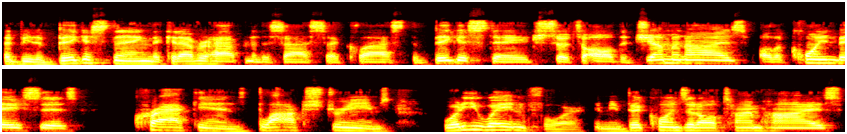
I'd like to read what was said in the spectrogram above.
That'd be the biggest thing that could ever happen to this asset class, the biggest stage. So to all the Geminis, all the Coinbases, Krakens, Blockstreams, what are you waiting for? I mean, Bitcoin's at all time highs.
